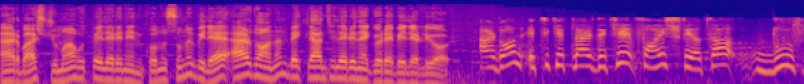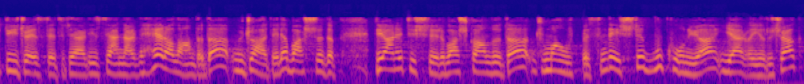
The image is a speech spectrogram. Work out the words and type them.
Erbaş, Cuma hutbelerinin konusunu bile Erdoğan'ın beklentilerine göre belirliyor. Erdoğan etiketlerdeki fahiş fiyata dur diyeceğiz dedi değerli izleyenler ve her alanda da mücadele başladı. Diyanet İşleri Başkanlığı da Cuma hutbesinde işte bu konuya yer ayıracak.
